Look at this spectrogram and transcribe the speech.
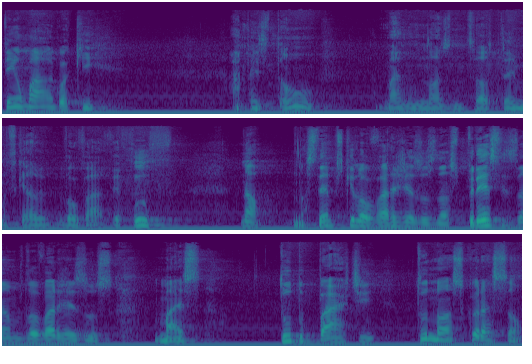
tem uma água aqui. Ah, mas então, mas nós não só temos que louvar Jesus? Não, nós temos que louvar Jesus, nós precisamos louvar Jesus, mas tudo parte do nosso coração.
